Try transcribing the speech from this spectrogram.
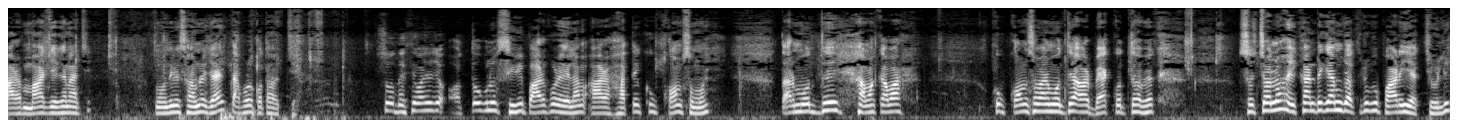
আর মা যেখানে আছে, মন্দিরের সামনে যাই, তারপরে কথা হচ্ছে। সো দেখতে পাচ্ছি যে অতগুলো সিঁড়ি পার করে এলাম, আর হাতে খুব কম সময়। তার মধ্যে আমাকে আবার খুব কম সময়ের মধ্যে আবার ব্যাক করতে হবে। সো চলো, এখান থেকে আমি যতটুকু পারি অ্যাকচুয়ালি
